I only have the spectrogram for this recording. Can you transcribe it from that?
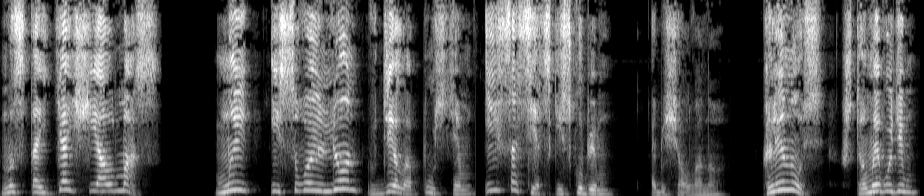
настоящий алмаз! Мы и свой лен в дело пустим, и соседский скубим!» — обещал Вано. «Клянусь, что мы будем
